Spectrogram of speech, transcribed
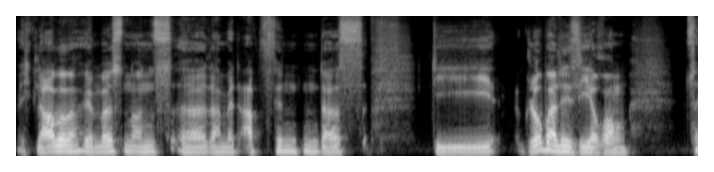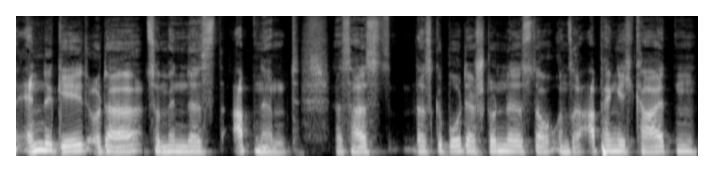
Ich glaube, wir müssen uns äh, damit abfinden, dass die Globalisierung zu Ende geht oder zumindest abnimmt. Das heißt, das Gebot der Stunde ist doch unsere Abhängigkeiten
